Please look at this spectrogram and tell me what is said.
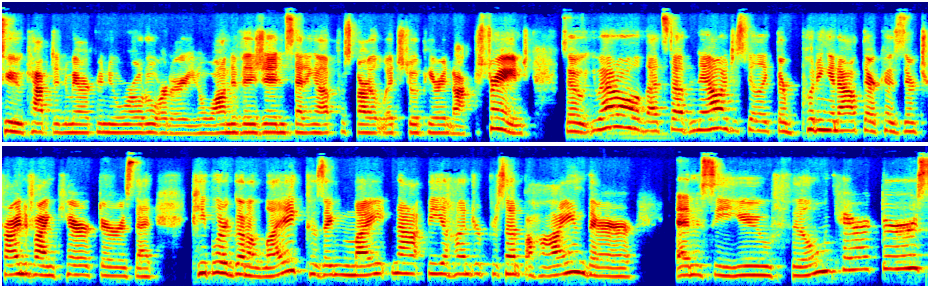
to Captain America New World Order, you know, WandaVision setting up for Scarlet Witch to appear in Doctor Strange. So you had all of that stuff. Now I just feel like they're putting it out there because they're trying to find characters that people are going to like because they might not be 100% behind their MCU film characters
